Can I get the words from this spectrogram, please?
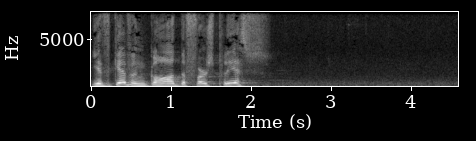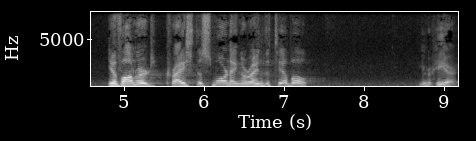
You've given God the first place. You've honored Christ this morning around the table. You're here.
